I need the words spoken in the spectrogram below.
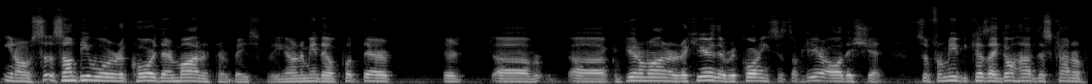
you know so, some people will record their monitor basically. You know what I mean? They'll put their their uh, uh, computer monitor here, the recording system here, all this shit. So for me, because I don't have this kind of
